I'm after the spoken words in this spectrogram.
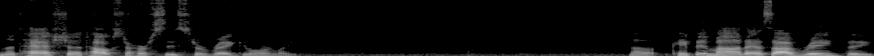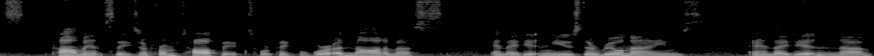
Natasha talks to her sister regularly. Now, keep in mind as I read these comments, these are from Topix where people were anonymous and they didn't use their real names and they didn't, um,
